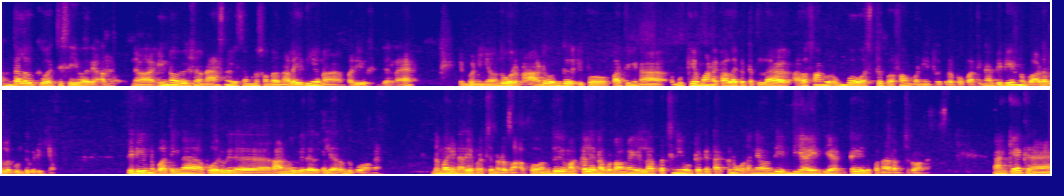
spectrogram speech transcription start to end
அந்த அளவுக்கு வச்சு செய்வாரு. இன்னொரு விஷயம் நேஷனலிசம்னு சொன்னதுனால இதையும் நான் பதிவு செஞ்சிடறேன். இப்போ நீங்க வந்து ஒரு நாடு வந்து இப்போ பாத்தீங்கன்னா முக்கியமான காலகட்டத்துல அரசாங்கம் ரொம்ப ஒஸ்ட் பெர்ஃபார்ம் பண்ணிட்டு இருக்கிறப்போ பாத்தீங்கன்னா திடீர்னு பார்டர்ல குண்டு வெடிக்கும். திடீர்னு பாத்தீங்கன்னா போர் வீர ராணுவ வீரர்கள் இறந்து போவாங்க. இந்த மாதிரி நிறைய பிரச்சனை நடக்கும். அப்போ வந்து மக்கள் என்ன பண்ணுவாங்க? எல்லா பிரச்சனையும் விட்டுட்டு டக்குன்னு உடனே வந்து இந்தியா இந்தியான்ட்டு இது பண்ண ஆரம்பிச்சிருவாங்க. நான் கேட்குறேன்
